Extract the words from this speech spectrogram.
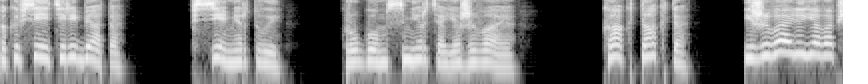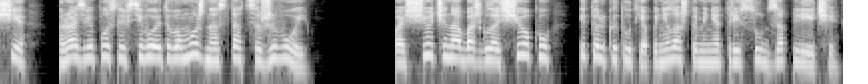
как и все эти ребята. Все мертвы. Кругом смерть, а я живая. Как так-то? И живая ли я вообще? Разве после всего этого можно остаться живой? Пощечина обожгла щеку, и только тут я поняла, что меня трясут за плечи.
